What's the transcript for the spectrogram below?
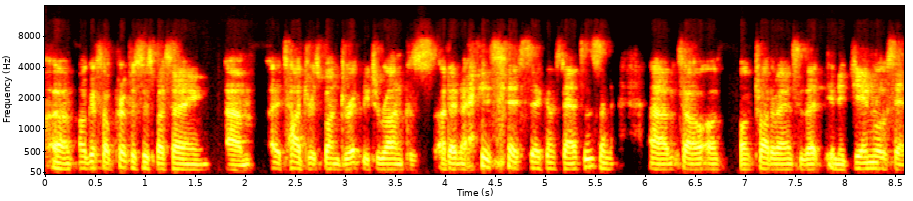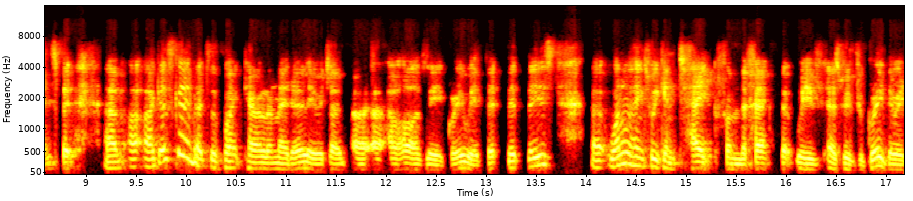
Uh, I guess I'll preface this by saying um, it's hard to respond directly to Ryan because I don't know his circumstances, and um, so I'll, I'll, try to answer that in a general sense. But um, I, I, guess going back to the point Carolyn made earlier, which I, I, I wholly agree with, that, that these uh, one of the things we can take from the fact that we've, as we've agreed, there are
